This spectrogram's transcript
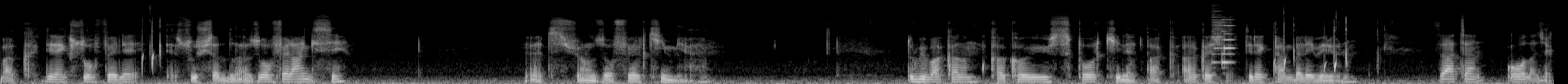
Bak direkt Zoffel'i e, suçladılar. Zoffel hangisi? Evet şu an Zoffel kim ya? Dur bir bakalım. Kakaoyu Spor Kilet. Bak arkadaşlar direkt pembele veriyorum. Zaten o olacak.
